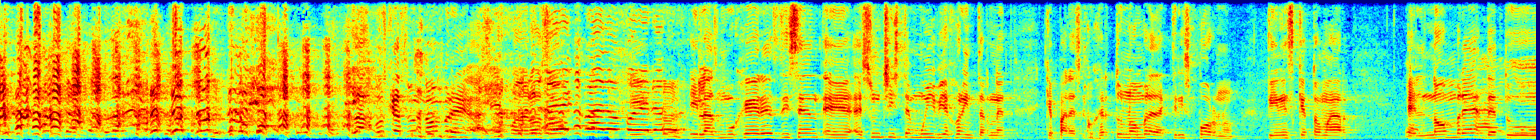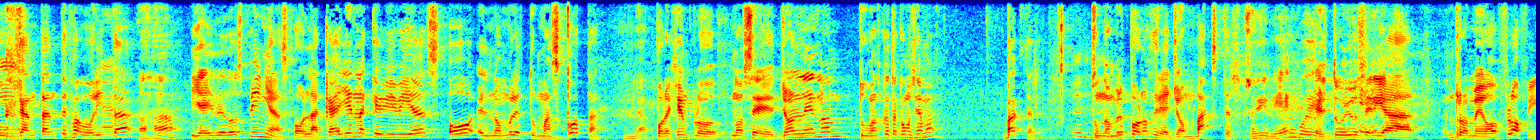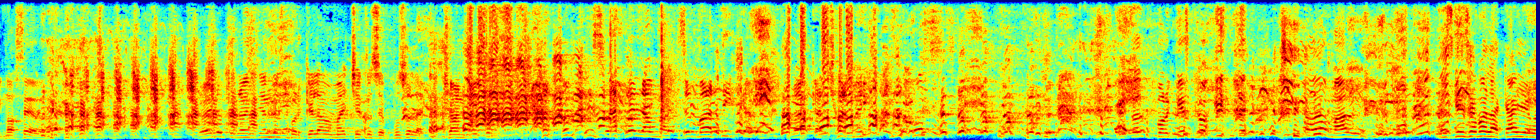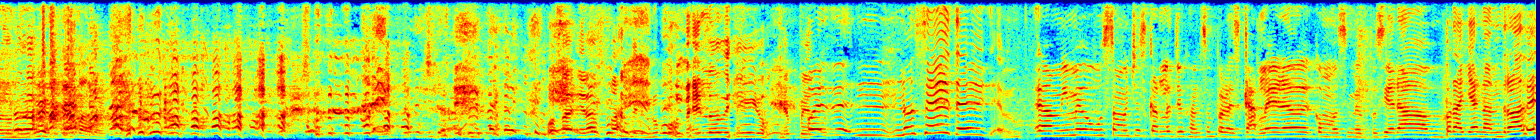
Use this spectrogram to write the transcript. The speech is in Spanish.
Sea, buscas un nombre así poderoso. Adecuado, poderoso. Y las mujeres dicen, eh, es un chiste muy viejo en internet, que para escoger tu nombre de actriz porno tienes que tomar el nombre de tu cantante favorita Ajá. y hay de dos piñas, o la calle en la que vivías o el nombre de tu mascota. Ya. Por ejemplo, no sé, John Lennon, ¿tu mascota cómo se llama? Baxter. Tu nombre porno sería John Baxter. Soy bien, güey. El tuyo sería Romeo Fluffy, no sé, ¿verdad? Yo lo que no entiendo es por qué la mamá de Checo se puso la cachameca. No me sale la matemática. La cachameca. Entonces, ¿por qué escogiste? Nada mal. Es que se llama la calle, güey, donde vive mi jefa, güey. O sea, ¿eras fan del grupo Melody o qué pedo? Pues eh, no sé, de- a mí me gusta mucho Scarlett Johansson, pero Scarlett era como si me pusiera Brian Andrade.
